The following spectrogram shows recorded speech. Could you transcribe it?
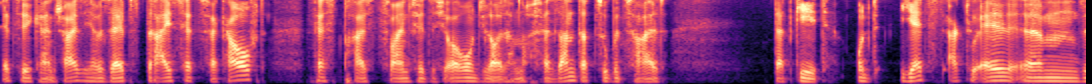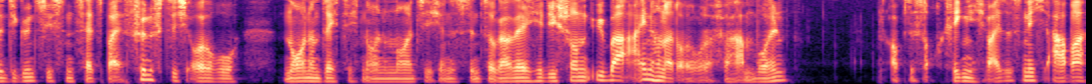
erzähle keinen Scheiß, ich habe selbst drei Sets verkauft Festpreis 42 Euro und die Leute haben noch Versand dazu bezahlt. Das geht. Und jetzt aktuell ähm, sind die günstigsten Sets bei 50 Euro, 69,99 und es sind sogar welche, die schon über 100 Euro dafür haben wollen. Ob sie es auch kriegen, ich weiß es nicht, aber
